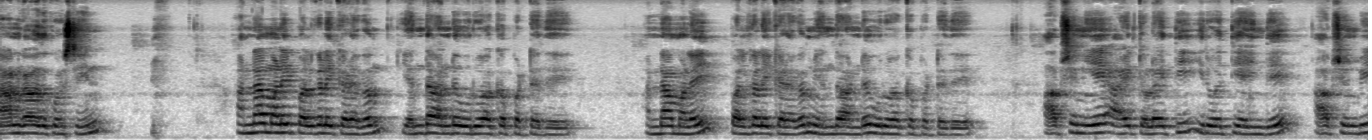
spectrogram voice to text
நான்காவது கொஸ்டின் அண்ணாமலை பல்கலைக்கழகம் எந்த ஆண்டு உருவாக்கப்பட்டது? அண்ணாமலை பல்கலைக்கழகம் எந்த ஆண்டு உருவாக்கப்பட்டது? ஆப்ஷன் ஏ ஆயிரத்தி தொள்ளாயிரத்தி இருபத்தி ஐந்து. ஆப்ஷன் பி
